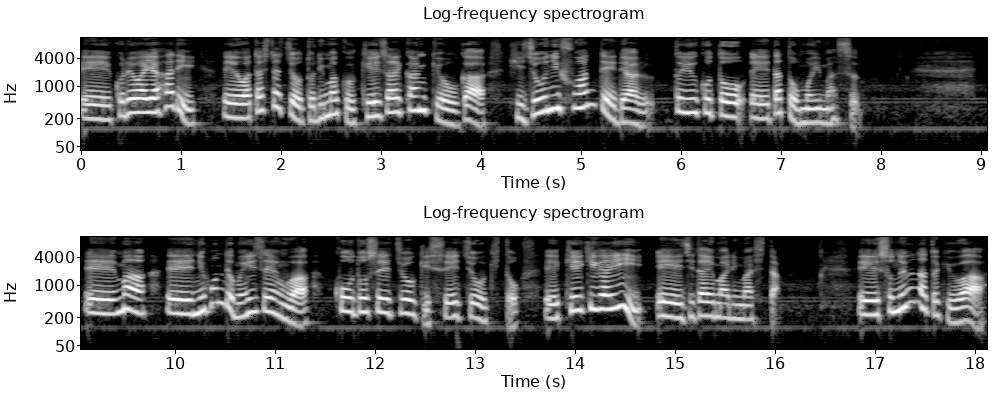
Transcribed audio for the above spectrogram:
えこれはやはり、え私たちを取り巻く経済環境が非常に不安定であるということ、えだと思います。えー、まあ、えー、日本でも以前は高度成長期成長期と、えー、景気がいい、えー、時代もありました。え、そのような時は、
